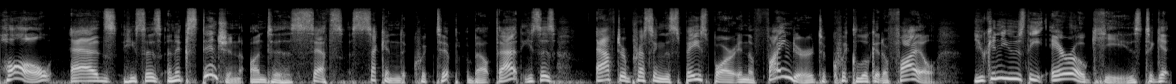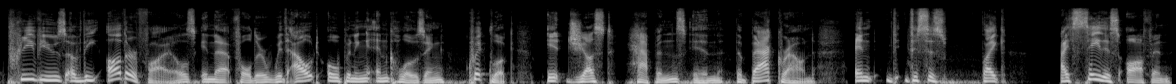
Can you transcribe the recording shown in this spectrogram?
Paul adds, he says, an extension onto Seth's second quick tip about that. He says, after pressing the spacebar in the Finder to quick look at a file, you can use the arrow keys to get previews of the other files in that folder without opening and closing Quick Look. It just happens in the background. And th- this is like, I say this often.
